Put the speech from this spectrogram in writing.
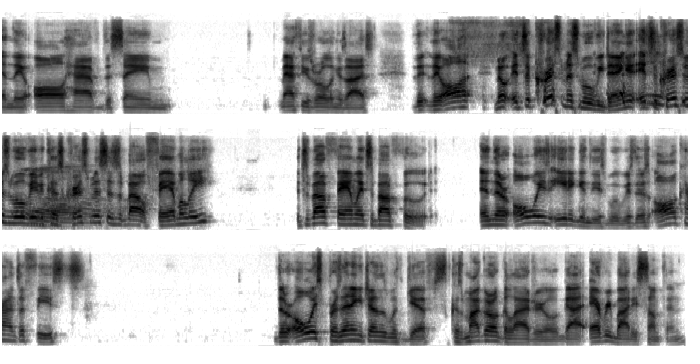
and they all have the same. Matthew's rolling his eyes. They, they all no. It's a Christmas movie. Dang it! It's a Christmas movie because Christmas is about family. It's about family. It's about food, and they're always eating in these movies. There's all kinds of feasts. They're always presenting each other with gifts because my girl Galadriel got everybody something.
